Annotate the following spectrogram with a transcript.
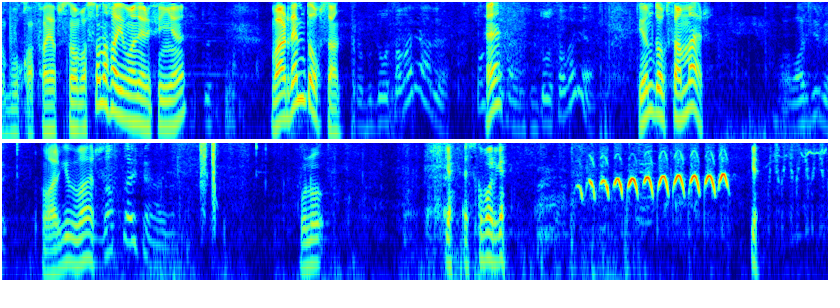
Bu kafa yapısına baksana hayvan herifin ya. Var değil mi 90? Ya bu dosa var ya abi. Çok He? He? Dosa var ya. Diyorum 90 var. Var gibi. Var gibi var. Zat zayıf yani hayvan. Bunu gel Escobar gel. Gel küçük küçük küçük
